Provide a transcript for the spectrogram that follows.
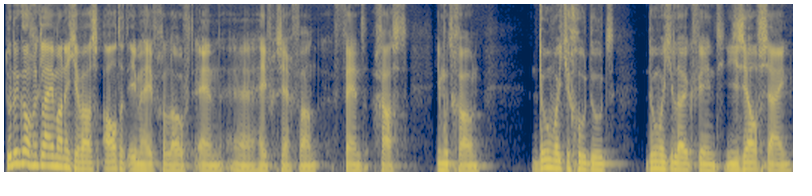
toen ik nog een klein mannetje was, altijd in me heeft geloofd en heeft gezegd van, vent, gast, je moet gewoon doen wat je goed doet, doen wat je leuk vindt, jezelf zijn.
